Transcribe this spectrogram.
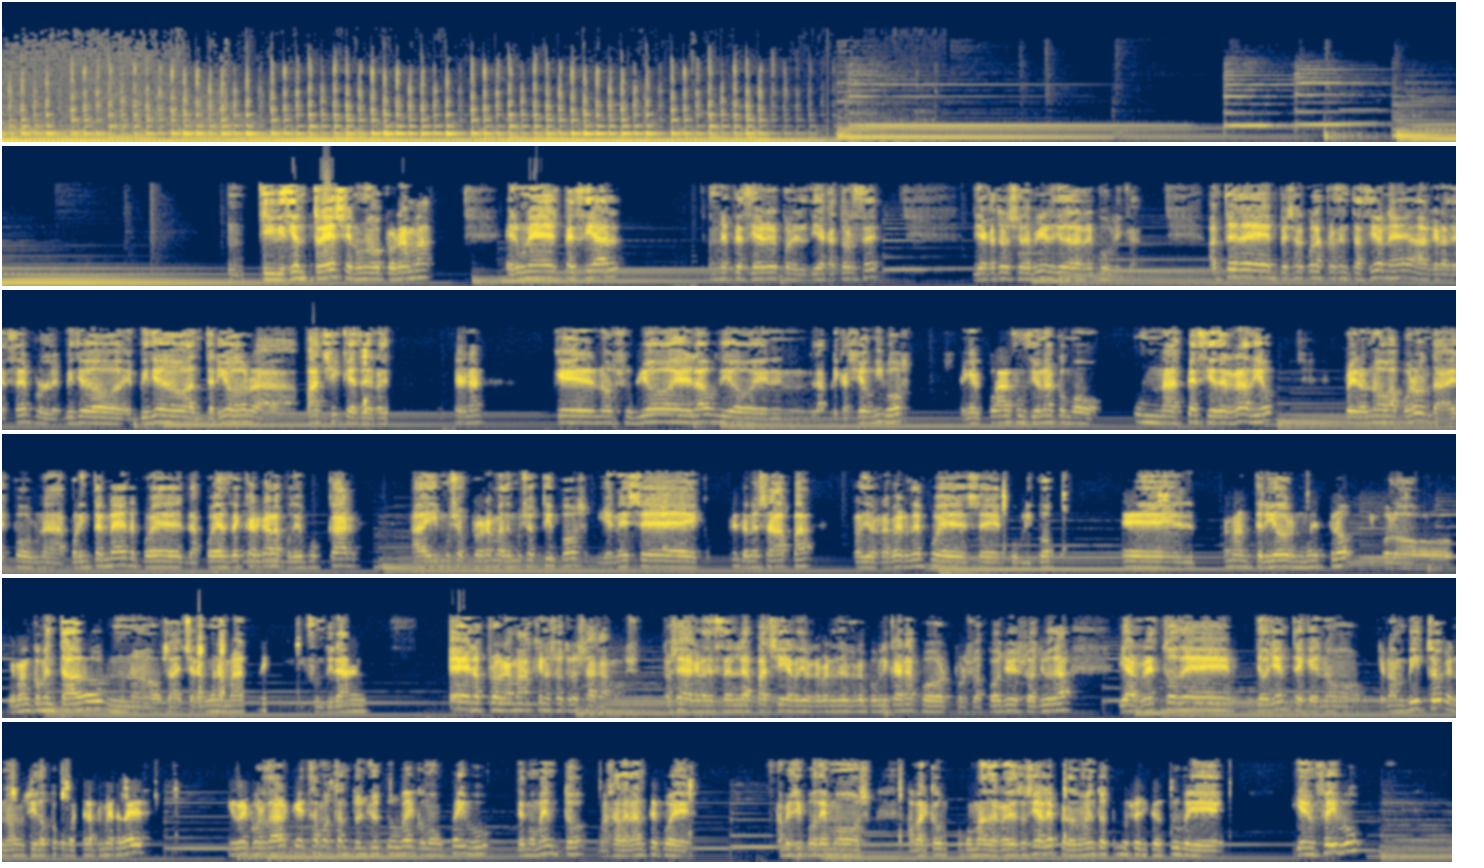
División 3 en un nuevo programa, en un especial, un especial por el día 14, día 14 de abril, Día de la República. Antes de empezar con las presentaciones, agradecer por el vídeo, el vídeo anterior a Pachi, que es de Radio que nos subió el audio en la aplicación iVoox, en el cual funciona como una especie de radio pero no va por onda, es por una por internet, después la puedes descargar, la puedes buscar. Hay muchos programas de muchos tipos y en ese en esa APA Radio Reverde pues se publicó el programa anterior nuestro y por lo que me han comentado nos echarán una mano y difundirán eh, los programas que nosotros hagamos. Entonces agradecerle a Pachi y a Radio Reverde Republicana por, por su apoyo y su ayuda y al resto de, oyentes que no, que no han visto, que no han sido pocos por la primera vez, y recordar que estamos tanto en YouTube como en Facebook, de momento, más adelante pues a ver si podemos abarcar un poco más de redes sociales, pero de momento estamos en YouTube y, en Facebook.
